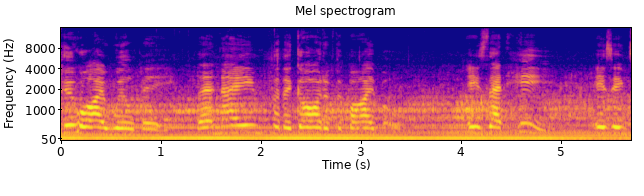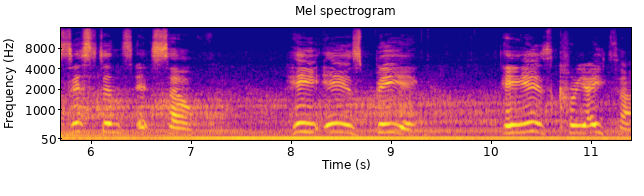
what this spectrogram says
who I will be. The name for the God of the Bible is that He is existence itself. He is being. He is creator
